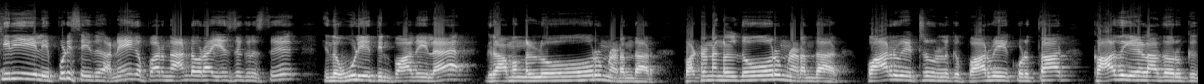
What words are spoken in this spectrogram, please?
கிரியையில் எப்படி செய்து அநேக பாருங்கள் ஆண்டவராக இயேசு கிறிஸ்து இந்த ஊழியத்தின் பாதையில் கிராமங்கள்தோறும் நடந்தார். பட்டணங்கள் தோறும் நடந்தார். பார்வையற்றவர்களுக்கு பார்வையை கொடுத்தார். காது கேளாதவருக்கு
